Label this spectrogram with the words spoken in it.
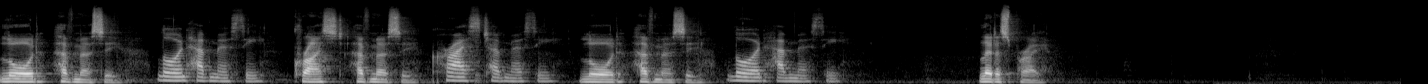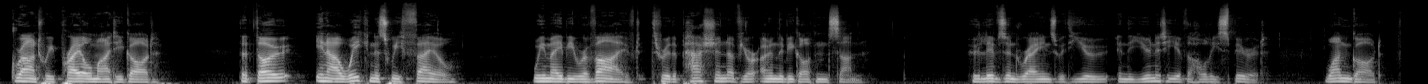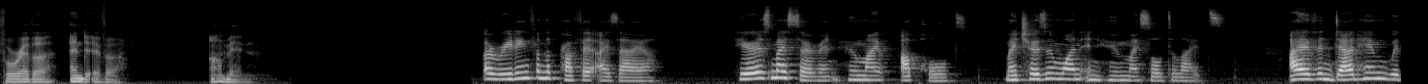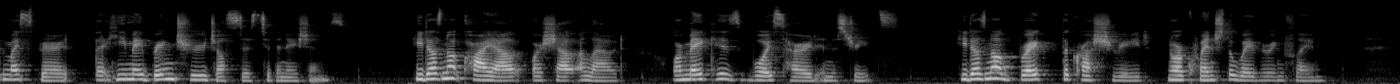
Lord, have mercy. Lord, have mercy. Christ, have mercy. Christ, have mercy. Lord, have mercy. Lord, have mercy. Let us pray. Grant, we pray, Almighty God, that though in our weakness we fail, we may be revived through the passion of your only begotten Son, who lives and reigns with you in the unity of the Holy Spirit, one God, for ever and ever. Amen. A reading from the prophet Isaiah. Here is my servant whom I uphold, my chosen one in whom my soul delights. I have endowed him with my spirit that he may bring true justice to the nations. He does not cry out or shout aloud or make his voice heard in the streets. He does not break the crushed reed nor quench the wavering flame.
